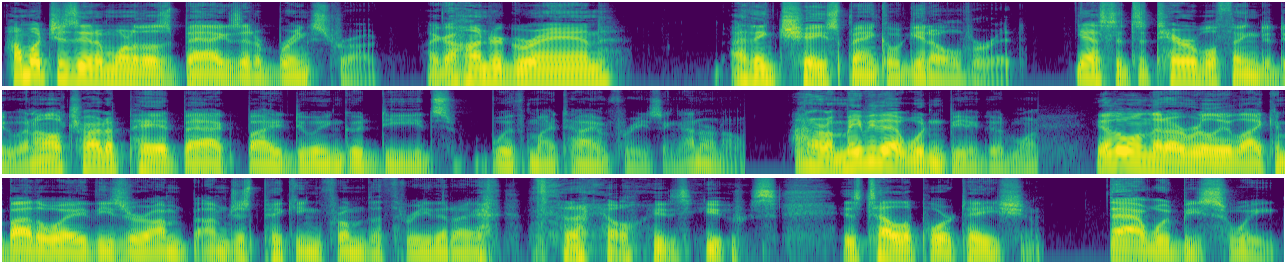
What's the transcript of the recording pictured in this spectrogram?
How much is in one of those bags at a Brinks truck? Like a hundred grand. I think Chase Bank will get over it. Yes, it's a terrible thing to do, and I'll try to pay it back by doing good deeds with my time freezing. I don't know. I don't know. Maybe that wouldn't be a good one. The other one that I really like, and by the way, these are I'm I'm just picking from the three that I that I always use, is teleportation. That would be sweet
